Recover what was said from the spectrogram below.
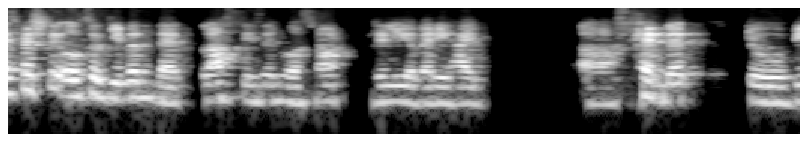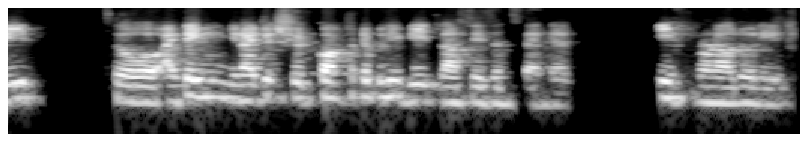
especially also given that last season was not really a very high uh, standard to beat. So I think United should comfortably beat last season's standard if Ronaldo leaves.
